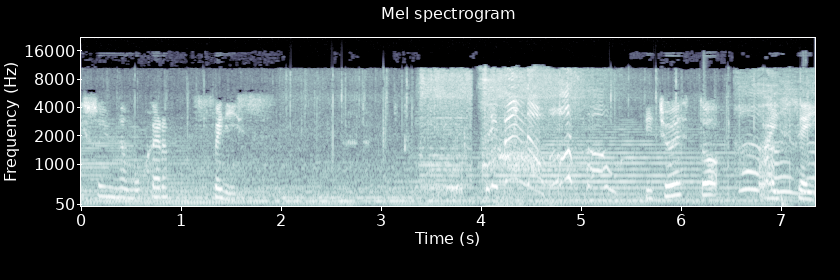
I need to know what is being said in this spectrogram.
Y soy una mujer feliz. Dicho esto, hay seis.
